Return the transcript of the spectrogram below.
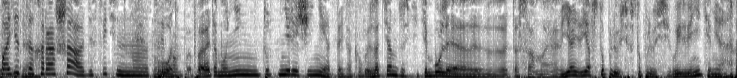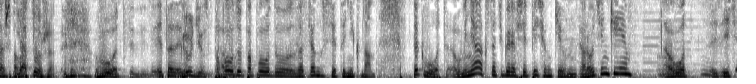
композиция да. хороша, действительно, целиком. Вот, поэтому не- тут ни речи нет о какой затянутости, тем более э, это самое. Я, я вступлюсь, вступлюсь. Вы извините меня, пожалуйста. Я тоже. Вот, это Грудью по поводу, по поводу затянутости это не к нам. Так вот, у меня, кстати говоря, все песенки коротенькие. Вот, здесь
